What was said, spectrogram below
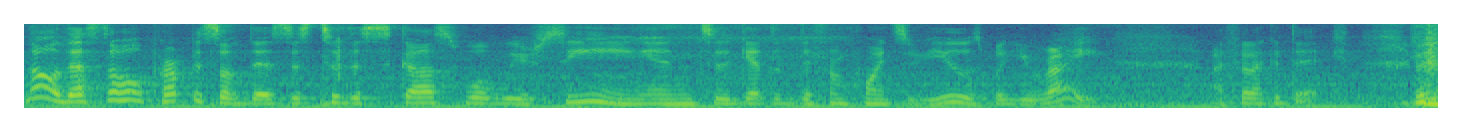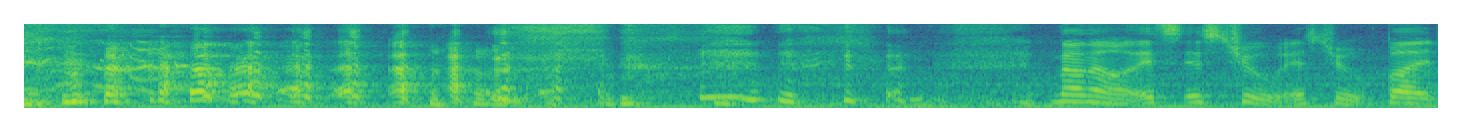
No, that's the whole purpose of this is to discuss what we're seeing and to get the different points of views. But you're right. I feel like a dick. No, no, it's it's true, it's true. But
